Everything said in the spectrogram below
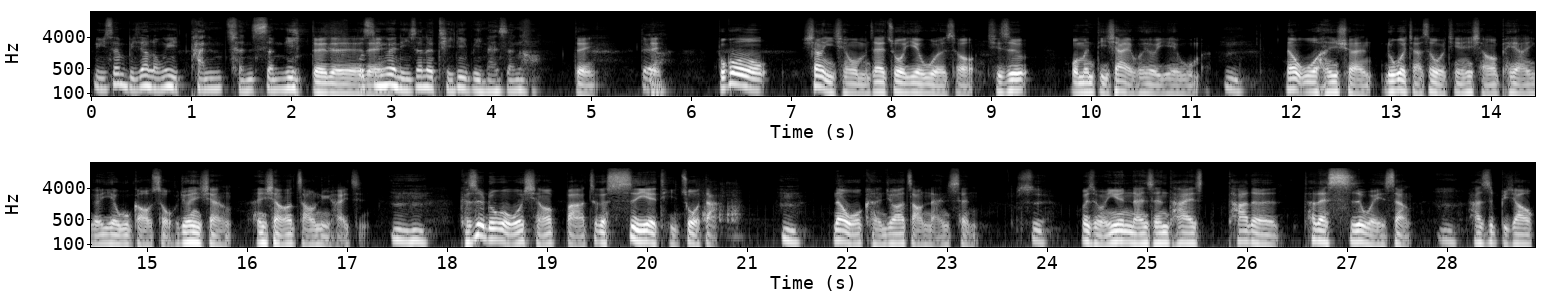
女生比较容易谈成生意。对对对，不是因为女生的体力比男生好。对对啊。不过像以前我们在做业务的时候，其实。我们底下也会有业务嘛，嗯，那我很喜欢。如果假设我今天想要培养一个业务高手，我就很想很想要找女孩子，嗯嗯。可是如果我想要把这个事业体做大，嗯，那我可能就要找男生。是为什么？因为男生他他的他在思维上，嗯，他是比较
